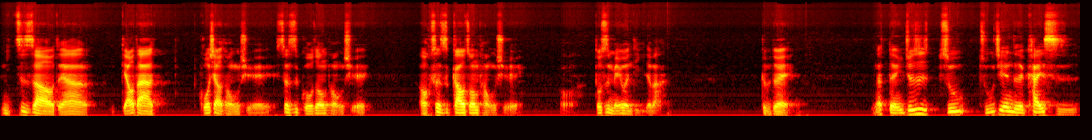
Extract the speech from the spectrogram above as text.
你至少怎样吊打国小同学，甚至国中同学，哦，甚至高中同学，哦，都是没问题的嘛，对不对？那等于就是逐逐渐的开始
